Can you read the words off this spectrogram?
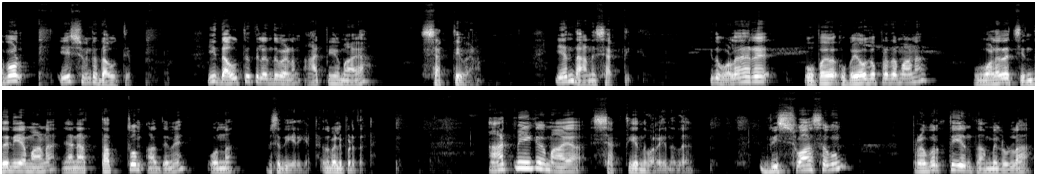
അപ്പോൾ യേശുവിന്റെ ദൗത്യം. ഈ ദൗത്യത്തിൽ എന്ത് വേണം? ആത്മീയമായ ശക്തി വേണം. എന്താണ് ശക്തി? ഇത് വളരെ ഉപ ഉപയോഗപ്രദമാണ് വളരെ ചിന്തനീയമാണ്. ഞാൻ ആ തത്വം ആദ്യമേ ഒന്ന് വിശദീകരിക്കട്ടെ ഒന്ന് വെളിപ്പെടുത്തട്ടെ. ആത്മീകമായ ശക്തി എന്ന് പറയുന്നത് വിശ്വാസവും പ്രവൃത്തിയും തമ്മിലുള്ള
